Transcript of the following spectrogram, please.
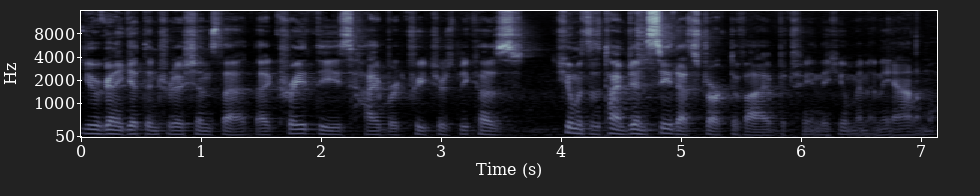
you're going to get the traditions that, that create these hybrid creatures because humans at the time didn't see that stark divide between the human and the animal.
